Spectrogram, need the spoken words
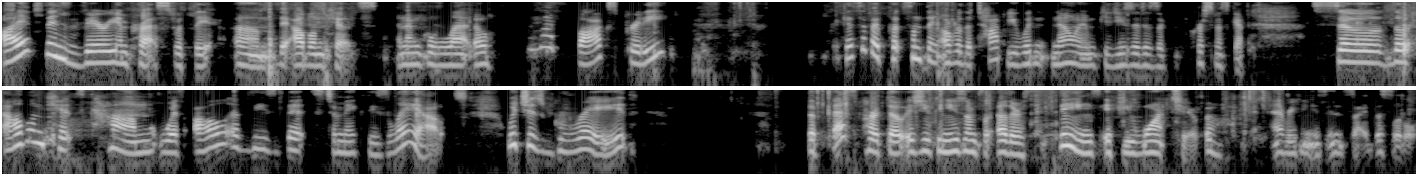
I've been very impressed with the um, the album kits, and I'm glad. Oh, that box pretty? I guess if I put something over the top, you wouldn't know and could use it as a Christmas gift. So the album kits come with all of these bits to make these layouts, which is great. The best part though is you can use them for other things if you want to. Oh, everything is inside this little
